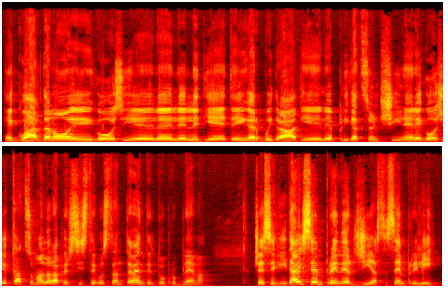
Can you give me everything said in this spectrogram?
e guardano i cosi, le, le, le, diete, i carboidrati, le applicazioncine, le cose. E cazzo, ma allora persiste costantemente il tuo problema. Cioè, se gli dai sempre energia, sta sempre lì.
